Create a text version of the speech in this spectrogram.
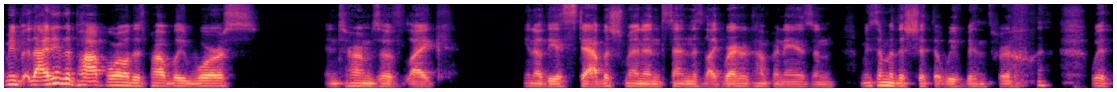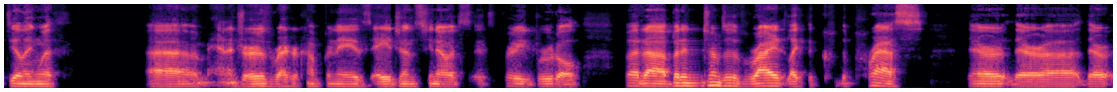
I mean, I think the pop world is probably worse in terms of like, you know, the establishment and sending like record companies and I mean some of the shit that we've been through with dealing with uh, managers, record companies, agents. You know, it's it's pretty brutal. But uh, but in terms of right, like the the press, they're they're uh, they're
